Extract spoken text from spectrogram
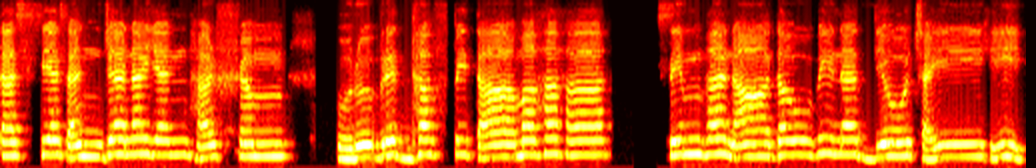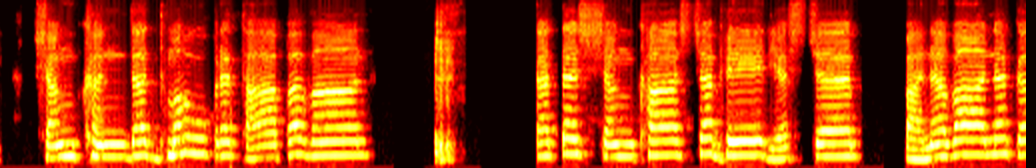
तस्य सञ्जनयन् हर्षम्। पितामहः सिंहनादौ विनद्योचैः शङ्खम् दध्मौ प्रतापवान्। ततः शङ्खाश्च भैर्यश्च पनवानकगोमुखाः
